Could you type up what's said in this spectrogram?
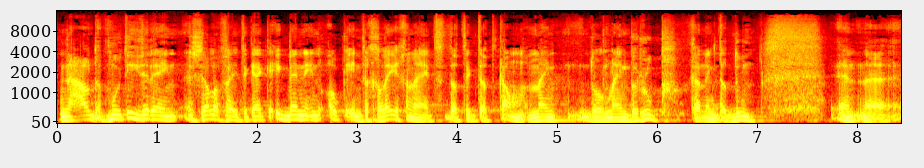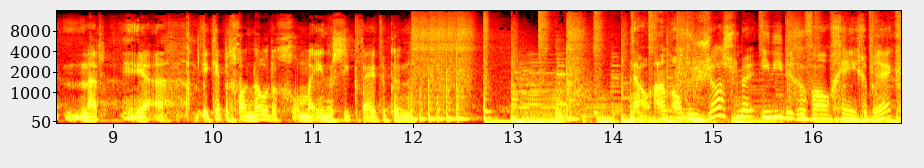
Nou, dat moet iedereen zelf weten. Kijk, ik ben in, ook in de gelegenheid dat ik dat kan. Mijn, door mijn beroep kan ik dat doen. En, uh, maar ja, ik heb het gewoon nodig om mijn energie kwijt te kunnen. Nou, aan enthousiasme in ieder geval geen gebrek.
